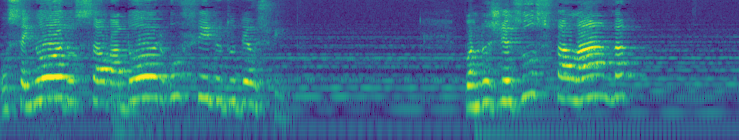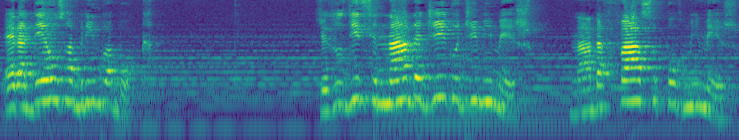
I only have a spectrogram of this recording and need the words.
o Senhor, o Salvador, o Filho do Deus vivo. Quando Jesus falava, era Deus abrindo a boca. Jesus disse: Nada digo de mim mesmo, nada faço por mim mesmo,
